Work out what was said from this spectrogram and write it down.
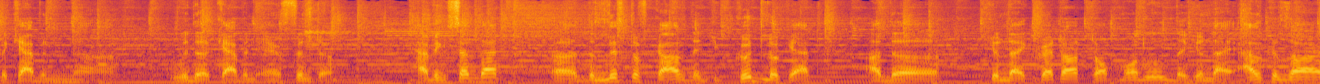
the cabin uh, with a cabin air filter. Having said that, uh, the list of cars that you could look at are the Hyundai Creta top model, the Hyundai Alcazar,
